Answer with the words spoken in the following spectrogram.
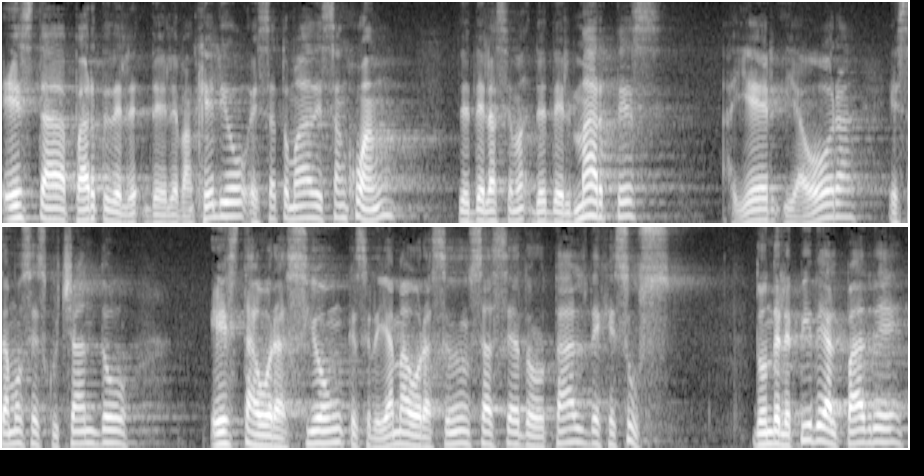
Esta parte del, Evangelio está tomada de San Juan desde, desde el martes, ayer y ahora, estamos escuchando esta oración que se le llama oración sacerdotal de Jesús, donde le pide al Padre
